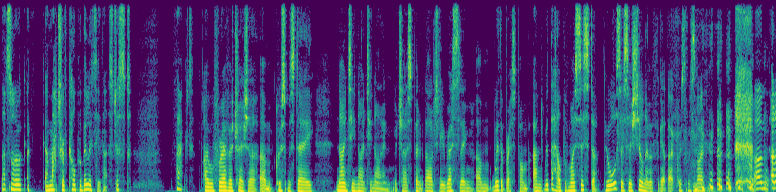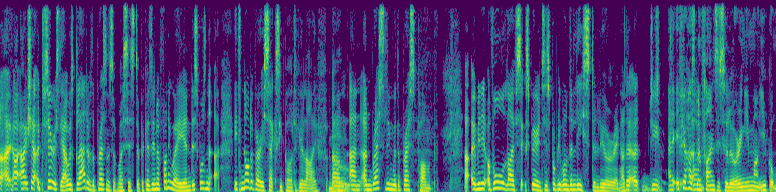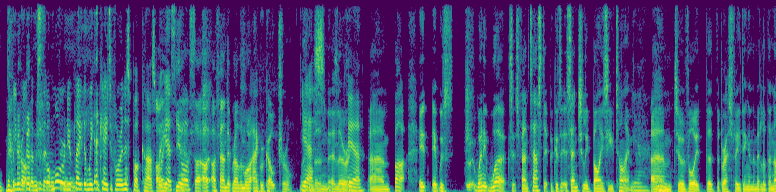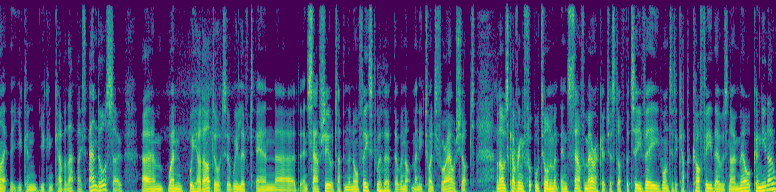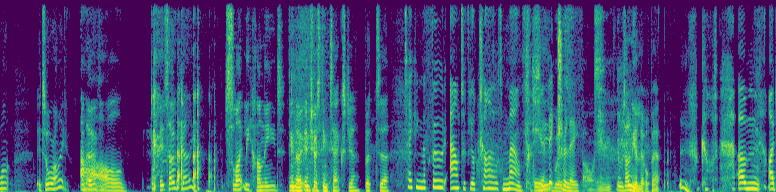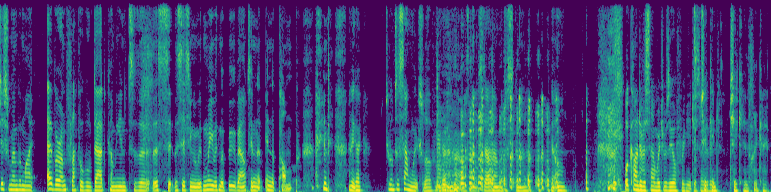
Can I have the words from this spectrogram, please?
that's not a, a, a matter of culpability. That's just fact. I will forever treasure um, Christmas Day 1999, which I spent largely wrestling um, with a breast pump and with the help of my sister, who also says she'll never forget that Christmas night. um, and I, I actually, seriously, I was glad of the presence of my sister because, in a funny way, and this wasn't, it's not a very sexy part of your life. Um, No. and, and wrestling with a breast pump, uh, I mean, of all life's experiences, probably one of the least alluring. I don't, uh, do you, And if your husband finds this alluring, you might you've got bigger problems. You've than, got more on your plate than we can cater for in this podcast. But I- yes, yes, I, I found it rather more agricultural than, Yes. than alluring. Yeah. Um, but it, it was when it works, it's fantastic because it essentially buys you time Yeah. um, to avoid the, the breastfeeding in the middle of the night. That you can you can cover that base, and also um, when we had our daughter, we lived in uh, in South Shields up in the northeast, where there, there were not many twenty four hour shops, and I was covering a football tournament in South America just off the TV. Wanted a cup of coffee, there was no milk, and you know what? It's all right. You know, Oh, it's okay. Slightly honeyed, you know, interesting texture, but uh, taking the food out of your child's mouth. she was Literally. fine. It was only a little bit. God. Um, I just remember my ever unflappable dad coming into the the, the sitting room with me with my boob out in the in the pump, and he going, "Do you want a sandwich, love?" And I go, no, thanks, Dad. I'm just going to get on. what kind of a sandwich was he offering you? Just Chicken. Chicken. Okay.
